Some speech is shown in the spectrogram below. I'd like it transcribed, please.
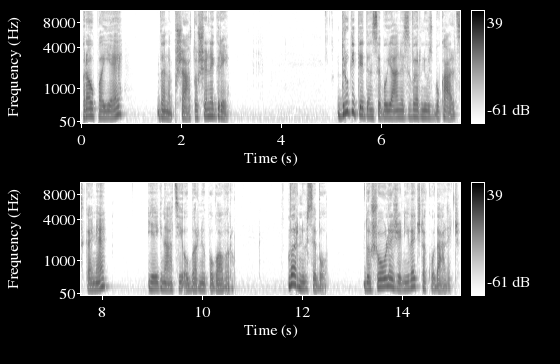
Prav pa je, da na pšato še ne gre. Drugi teden se bo Janez vrnil z bokalc, kaj ne? je Ignacij obrnil pogovor. Vrnil se bo, do šole že ni več tako daleč.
